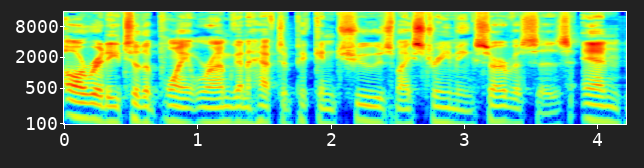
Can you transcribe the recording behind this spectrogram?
already to the point where I'm going to have to pick and choose my streaming services. And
